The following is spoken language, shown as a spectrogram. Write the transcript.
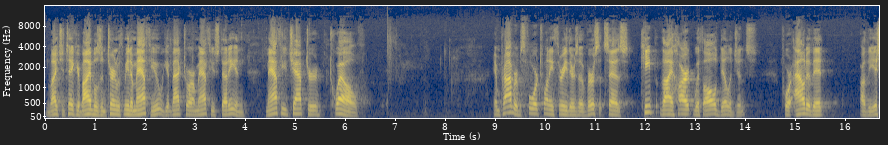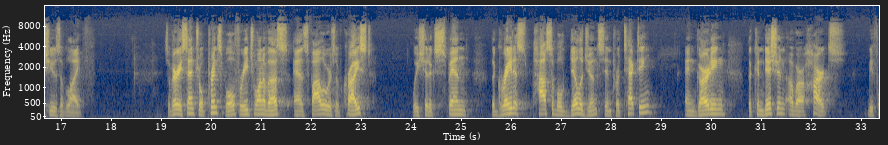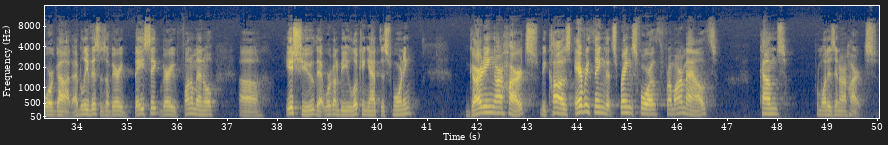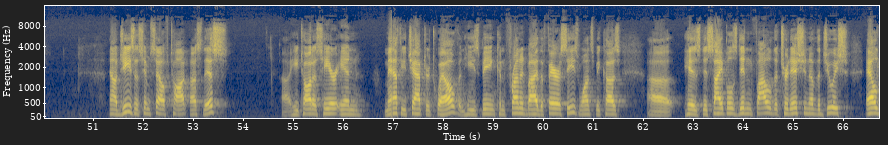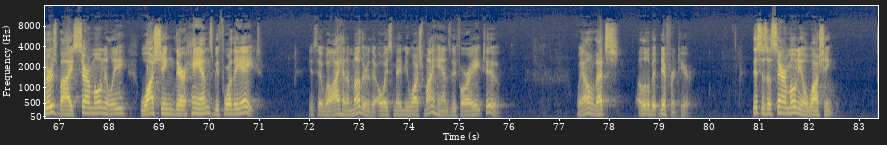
invite you to take your Bibles and turn with me to Matthew. We get back to our Matthew study in Matthew chapter 12. In Proverbs 4:23 there's a verse that says, "Keep thy heart with all diligence, for out of it are the issues of life." It's a very central principle for each one of us as followers of Christ. We should expend the greatest possible diligence in protecting and guarding the condition of our hearts before God. I believe this is a very basic, very fundamental uh, issue that we're going to be looking at this morning. Guarding our hearts because everything that springs forth from our mouths comes from what is in our hearts. Now, Jesus himself taught us this. Uh, he taught us here in Matthew chapter 12, and he's being confronted by the Pharisees once because uh, his disciples didn't follow the tradition of the Jewish elders by ceremonially washing their hands before they ate. He said, Well, I had a mother that always made me wash my hands before I ate too. Well, that's a little bit different here. This is a ceremonial washing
